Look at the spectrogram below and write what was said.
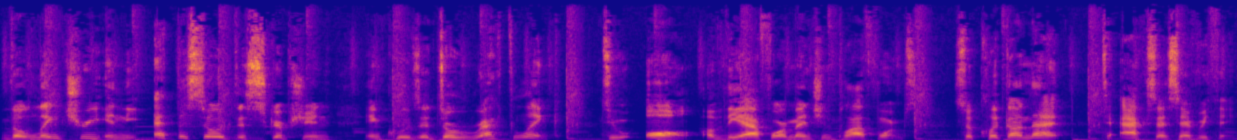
The link tree in the episode description includes a direct link to all of the aforementioned platforms, so click on that to access everything.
